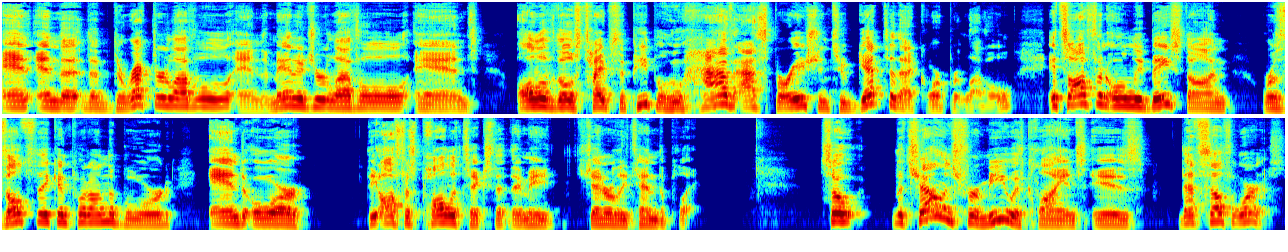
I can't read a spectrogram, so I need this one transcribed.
And and the the director level and the manager level and all of those types of people who have aspiration to get to that corporate level, it's often only based on results they can put on the board and or the office politics that they may generally tend to play. So the challenge for me with clients is that self-awareness.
